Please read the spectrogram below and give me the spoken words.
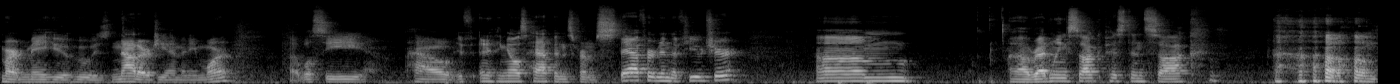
Martin Mayhew, who is not our GM anymore. Uh, we'll see how if anything else happens from Stafford in the future. Um, uh, Red Wings suck. Pistons suck. um,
